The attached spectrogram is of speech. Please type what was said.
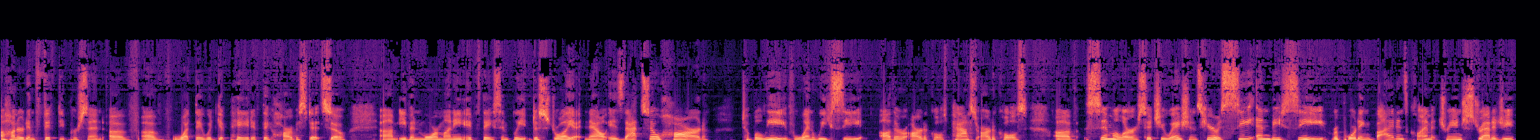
150% of, of what they would get paid if they harvest it. So, um, even more money if they simply destroy it. Now, is that so hard to believe when we see other articles, past articles of similar situations. Here is CNBC reporting Biden's climate change strategy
